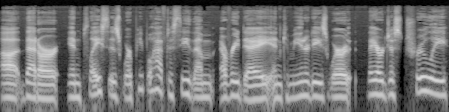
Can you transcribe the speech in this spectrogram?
uh, that are in places where people have to see them every day in communities where they are just truly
